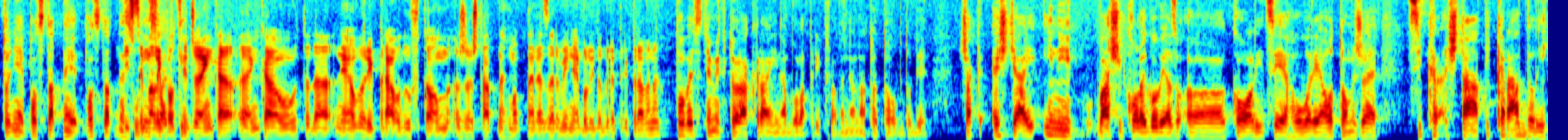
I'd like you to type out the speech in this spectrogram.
to nie je podstatné, podstatné Vy ste mali pocit, že NK, NKU teda nehovorí pravdu v tom, že štátne hmotné rezervy neboli dobre pripravené? Povedzte mi, ktorá krajina bola pripravená na toto obdobie. Však ešte aj iní vaši kolegovia z uh, koalície hovoria o tom, že si kr- štáty kradli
